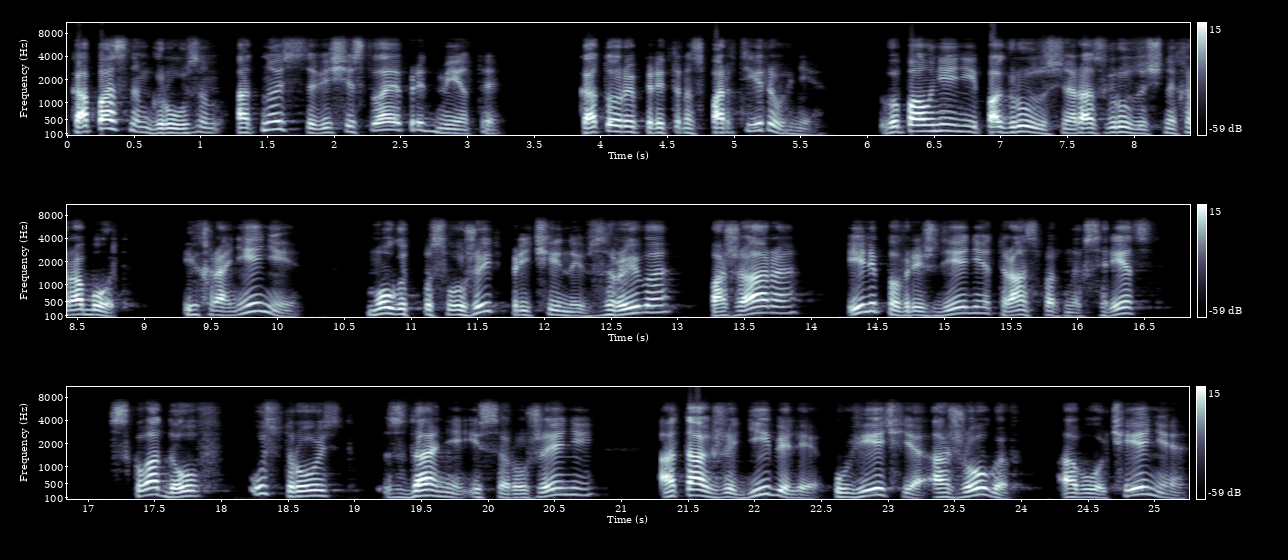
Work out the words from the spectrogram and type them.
К опасным грузам относятся вещества и предметы, которые при транспортировании, выполнении погрузочно-разгрузочных работ и хранении могут послужить причиной взрыва, пожара или повреждения транспортных средств, складов, устройств, зданий и сооружений, а также гибели, увечья, ожогов облучения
